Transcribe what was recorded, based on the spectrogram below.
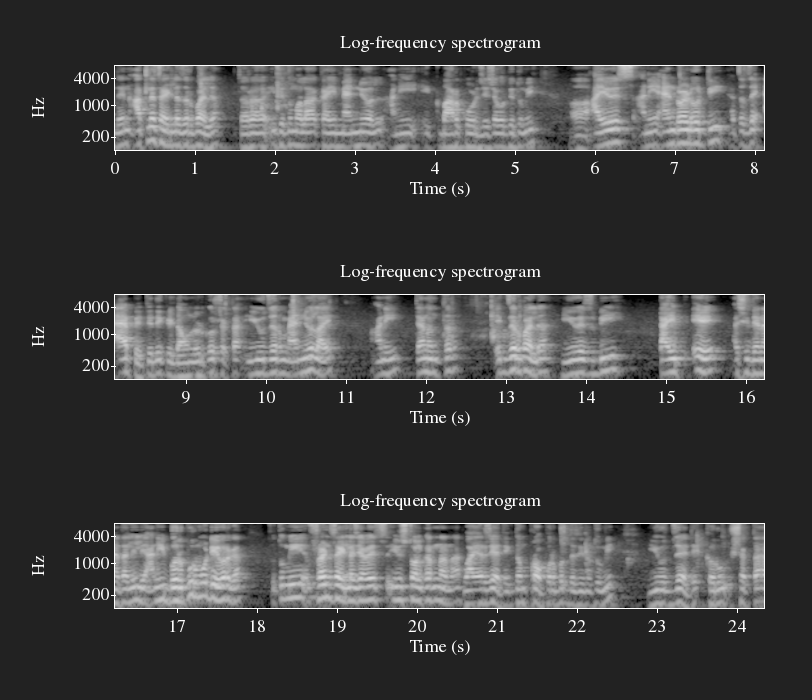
देन आतल्या साईडला जर पाहिलं तर इथे तुम्हाला काही मॅन्युअल आणि एक बारकोड ज्याच्यावरती तुम्ही आय ओ एस आणि अँड्रॉइडवरती याचं जे ॲप आहे ते देखील डाउनलोड करू शकता. युजर मॅन्युअल आहे. आणि त्यानंतर एक जर पाहिलं U S B type A अशी देण्यात आलेली आहे. आणि ही भरपूर मोठी आहे बरं का. सो तुम्ही फ्रंट साईडला ज्यावेळेस इन्स्टॉल करणार ना वायर जे आहेत एकदम प्रॉपर पद्धतीनं तुम्ही यूज जे आहे ते करू शकता.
